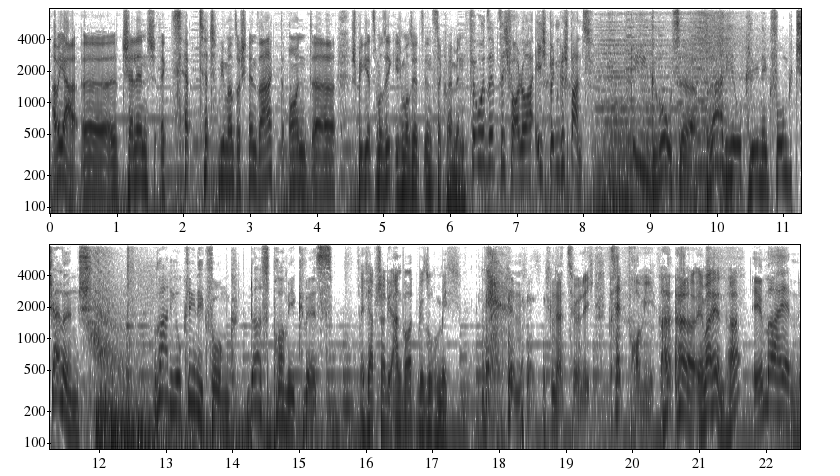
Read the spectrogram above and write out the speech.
Aber ja, äh, Challenge accepted, wie man so schön sagt. Und äh, spiel jetzt Musik. Ich muss jetzt Instagrammen. 75 Follower, ich bin gespannt. Die große Radioklinikfunk Challenge. Radioklinikfunk, das Promi-Quiz. Ich habe schon die Antwort. Wir suchen mich. Natürlich. Z-Promi. Immerhin, ha? Immerhin.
